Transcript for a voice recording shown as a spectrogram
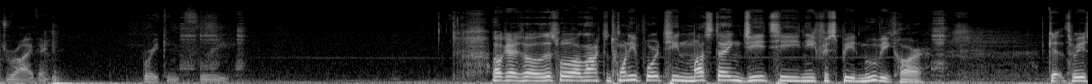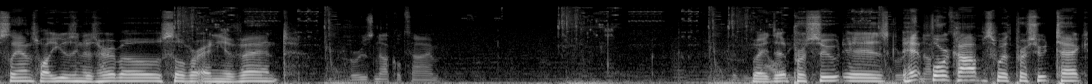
Driving, breaking free. Okay, so this will unlock the 2014 Mustang GT Need for Speed movie car. Get three slams while using the turbo. Silver any event. Bruise knuckle time. Wait, the pursuit is Bruise hit four time. cops with pursuit tech.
